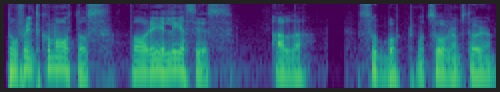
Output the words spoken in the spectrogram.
De får inte komma åt oss. Var är Elesius? Alla såg bort mot sovrumsdörren.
